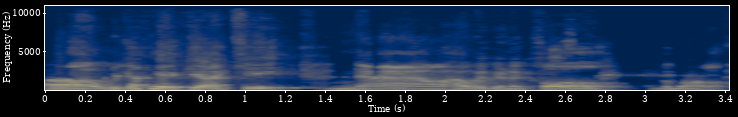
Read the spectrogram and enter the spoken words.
Uh, we got the API key. Now, how are we going to call the model?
